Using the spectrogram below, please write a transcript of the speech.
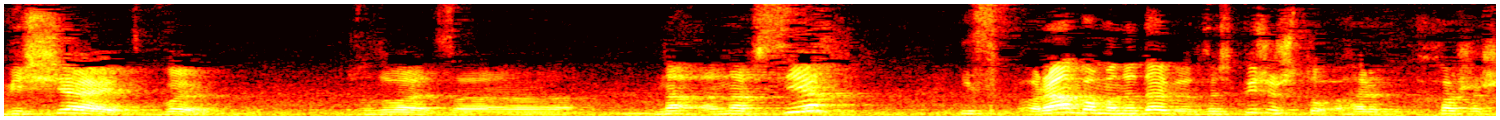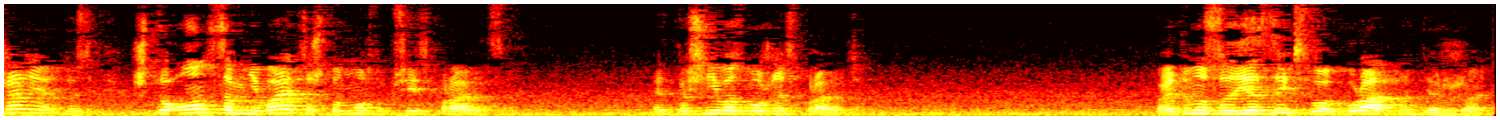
вещает в, что называется, на, на всех, и Рамбам иногда то есть, пишет, что Хашашани, то есть, что он сомневается, что он может вообще исправиться. Это почти невозможно исправить. Поэтому нужно язык свой аккуратно держать.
